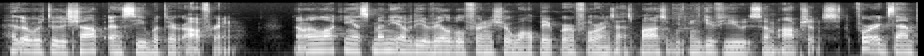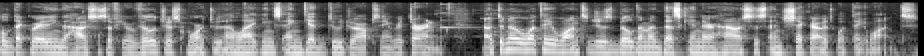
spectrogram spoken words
head over to the shop and see what they're offering. Now unlocking as many of the available furniture, wallpaper or floorings as possible can give you some options. For example, decorating the houses of your villagers more to their likings and get dewdrops in return. Now to know what they want, just build them a desk in their houses and check out what they want.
